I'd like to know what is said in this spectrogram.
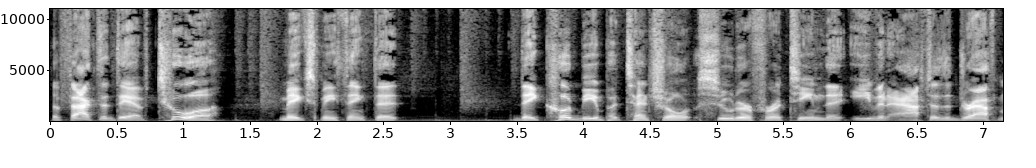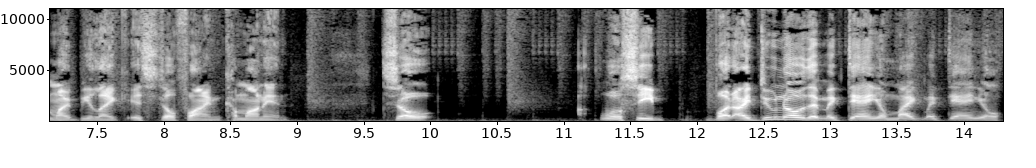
the fact that they have Tua makes me think that they could be a potential suitor for a team that even after the draft might be like, it's still fine, come on in. So we'll see. But I do know that McDaniel, Mike McDaniel,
